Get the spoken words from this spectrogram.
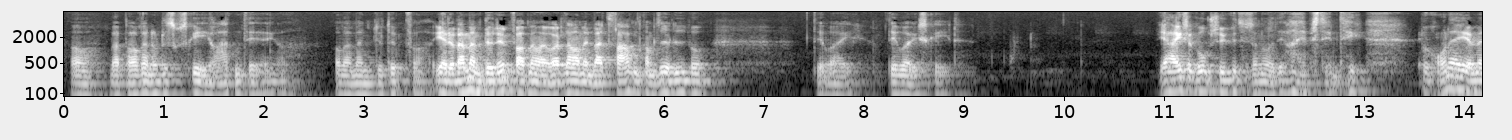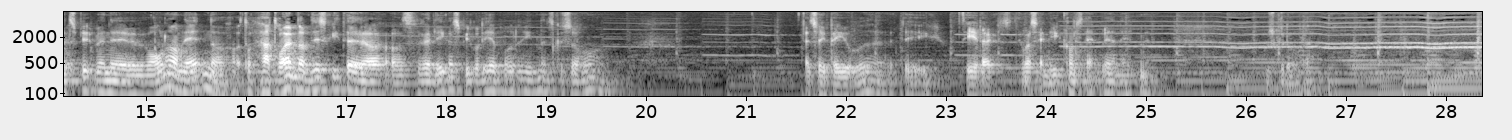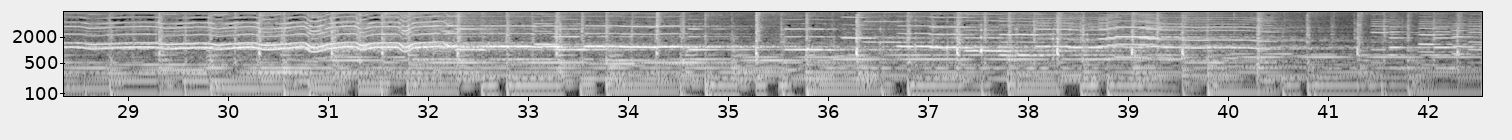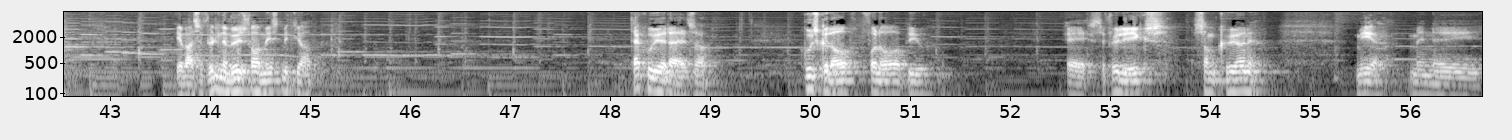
og hvad pokker nu, der skulle ske i retten der, ikke? Og, og hvad man blev dømt for. Ja, det var, hvad man blev dømt for, man var godt klar men hvad straffen kom til at lyde på. Det var ikke, det var ikke sket. Jeg har ikke så god psyke til sådan noget, det har jeg bestemt ikke. På grund af, at man, man øh, vågner om natten og, og har drømt om det skidt, øh, og, og så kan ligge og spekulere på det, inden man skal sove. Altså i perioder, det, er ikke, det, er der, det var sandelig ikke konstant hver nat, men husk det der. Jeg var selvfølgelig nervøs for at miste mit job. Der kunne jeg da altså, gudskelov, få lov at blive. Øh, selvfølgelig ikke som kørende mere, men, øh,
